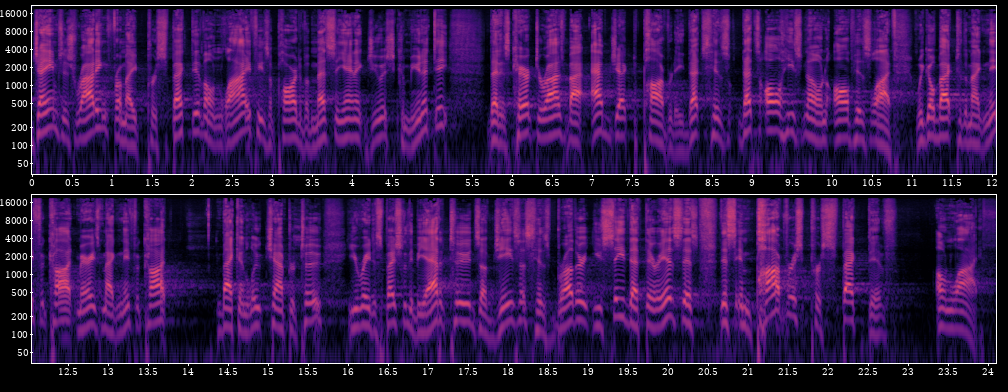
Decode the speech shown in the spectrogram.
James is writing from a perspective on life. He's a part of a messianic Jewish community that is characterized by abject poverty. That's, his, that's all he's known all of his life. We go back to the Magnificat, Mary's Magnificat. Back in Luke chapter 2, you read especially the Beatitudes of Jesus, his brother. You see that there is this, this impoverished perspective on life.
